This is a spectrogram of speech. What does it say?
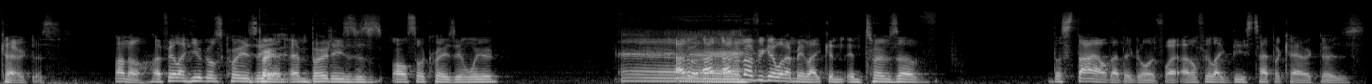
characters. I don't know. I feel like Hugo's crazy Bir- and, and Birdie's is also crazy and weird. Uh, I don't. I, I, don't know if you get what I mean. Like in, in terms of the style that they're going for. I don't feel like these type of characters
